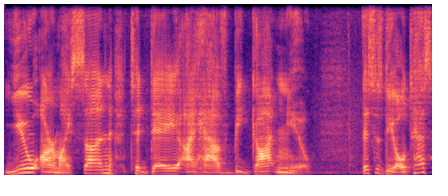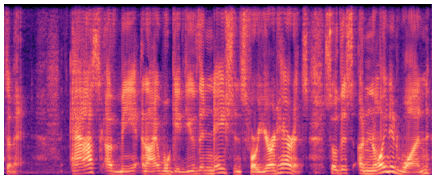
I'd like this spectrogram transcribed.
You are my son, today I have begotten you. This is the Old Testament. Ask of me, and I will give you the nations for your inheritance. So, this anointed one,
